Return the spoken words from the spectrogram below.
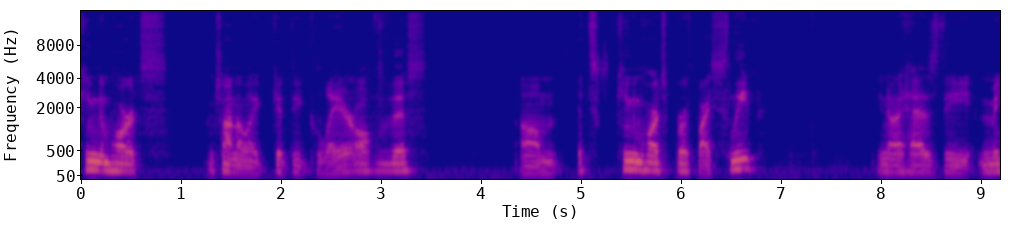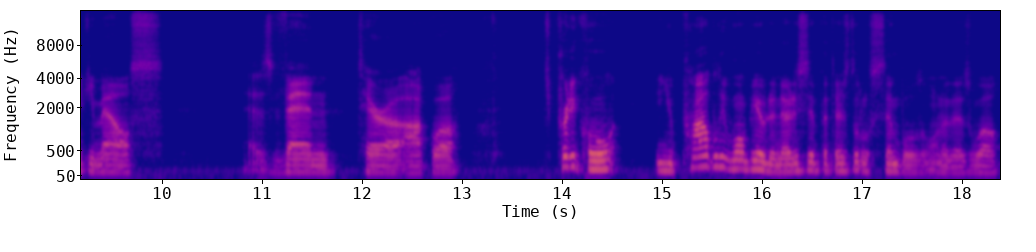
Kingdom Hearts. I'm trying to, like, get the glare off of this. Um, it's Kingdom Hearts Birth by Sleep. You know, it has the Mickey Mouse, has Ven, Terra, Aqua. It's pretty cool. You probably won't be able to notice it, but there's little symbols on it as well.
